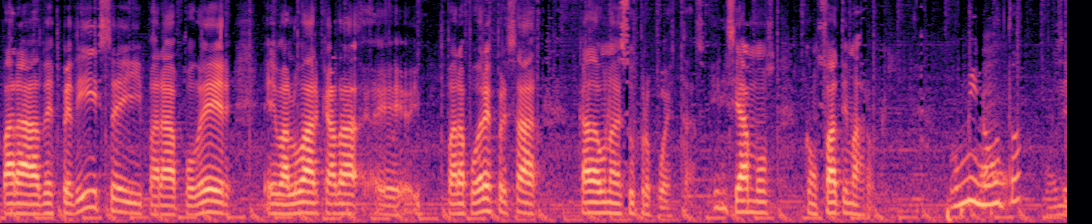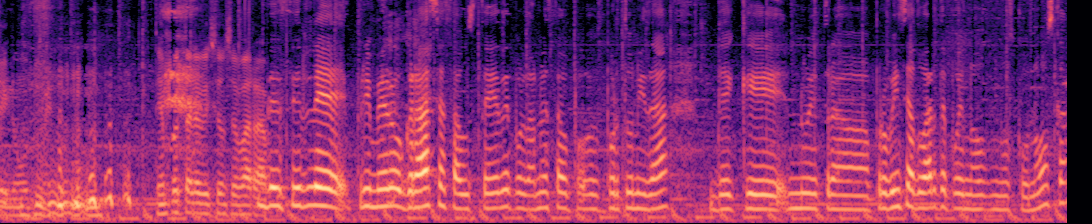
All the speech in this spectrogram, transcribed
para despedirse y para poder evaluar cada, eh, para poder expresar cada una de sus propuestas. Iniciamos con Fátima Roque. Un minuto. Un minuto. Tiempo de televisión se va rápido. Decirle primero gracias a ustedes por darnos esta oportunidad de que nuestra provincia de Duarte pues nos, conozca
